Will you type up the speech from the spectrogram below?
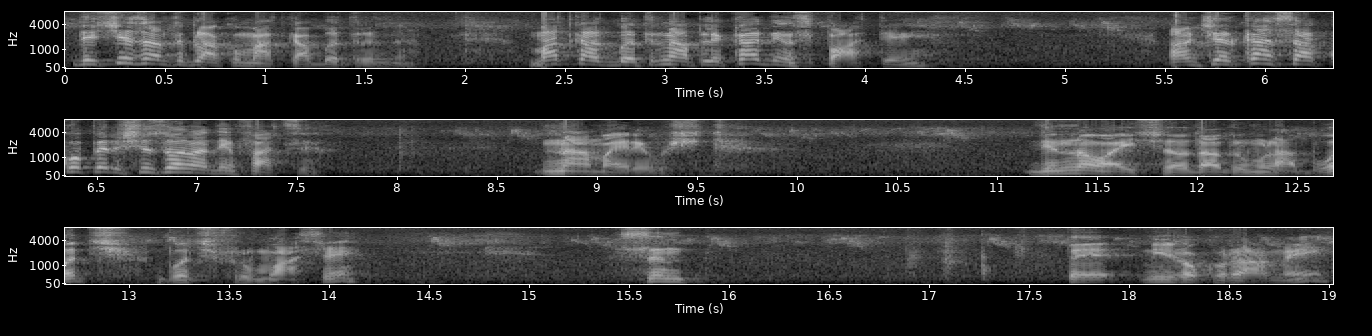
De ce s-a întâmplat cu matca bătrână? Matca bătrână a plecat din spate, a încercat să acopere și zona din față. N-a mai reușit. Din nou aici s-au dat drumul la boci, boci frumoase. Sunt pe mijlocul ramei.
